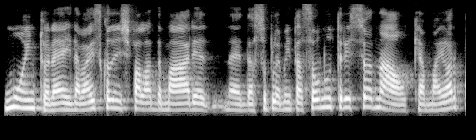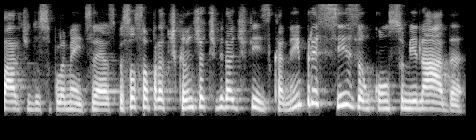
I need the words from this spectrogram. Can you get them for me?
Muito, né? Ainda mais quando a gente fala de uma área né, da suplementação nutricional, que é a maior parte dos suplementos, né? As pessoas são praticantes de atividade física, nem precisam consumir nada,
